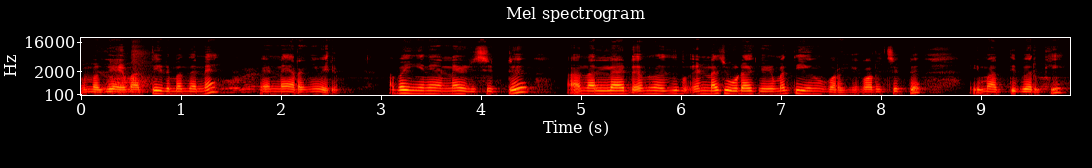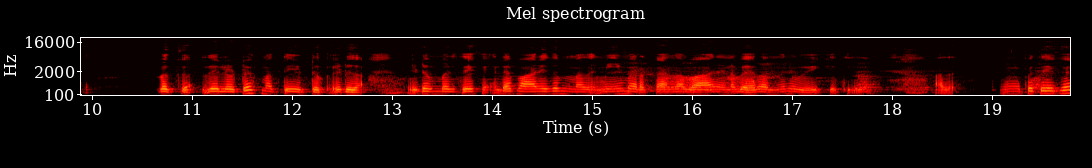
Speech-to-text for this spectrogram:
നമുക്ക് മത്തി ഇടുമ്പം തന്നെ എണ്ണ ഇറങ്ങി വരും. അപ്പോൾ ഇങ്ങനെ എണ്ണ ഒഴിച്ചിട്ട് നല്ലതായിട്ട് എണ്ണ ചൂടാക്കി കഴിയുമ്പോൾ തീ അങ്ങ് കുറയ്ക്കുക. കുറച്ചിട്ട് ഈ മത്തി പെറുക്കി വെക്കുക. ഇതിലോട്ട് മത്തി ഇട്ട് ഇടുക. ഇടുമ്പോഴത്തേക്ക് എന്റെ പാനിത് മീൻ വറക്കാവുന്ന പാനാണ്. വേറെ ഒന്നിനും ഉപയോഗിക്കത്തില്ല. അത്. അപ്പോഴത്തേക്ക്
